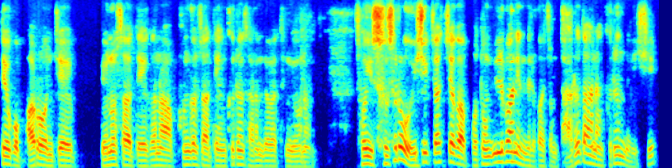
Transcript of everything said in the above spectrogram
되고 바로 이제 변호사 되거나 판검사 된 그런 사람들 같은 경우는 저희 스스로 의식 자체가 보통 일반인들과 좀 다르다는 그런 의식.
